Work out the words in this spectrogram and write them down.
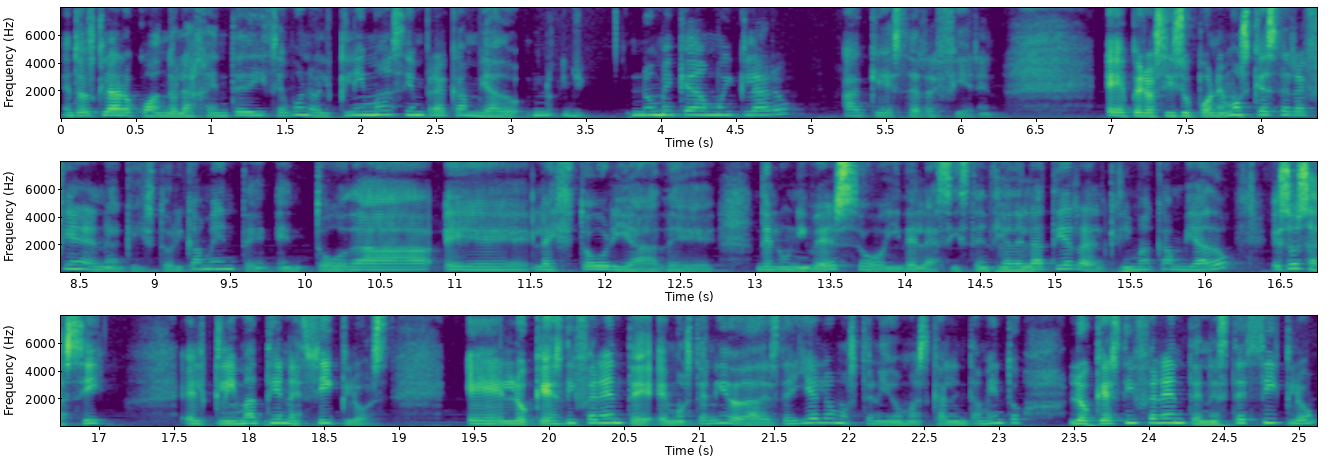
Entonces, claro, cuando la gente dice, bueno, el clima siempre ha cambiado, no me queda muy claro a qué se refieren. Eh, pero si suponemos que se refieren a que históricamente en toda eh, la historia del universo y de la existencia de la Tierra el clima ha cambiado, eso es así. El clima tiene ciclos. Eh, lo que es diferente, hemos tenido edades de hielo, hemos tenido más calentamiento. Lo que es diferente en este ciclo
